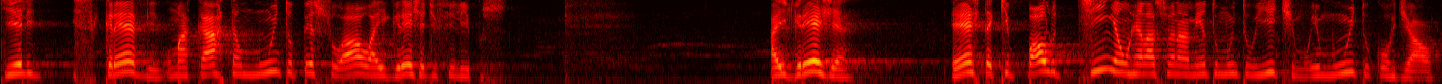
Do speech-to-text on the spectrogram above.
que ele escreve uma carta muito pessoal à igreja de Filipos. A igreja esta que Paulo tinha um relacionamento muito íntimo e muito cordial.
